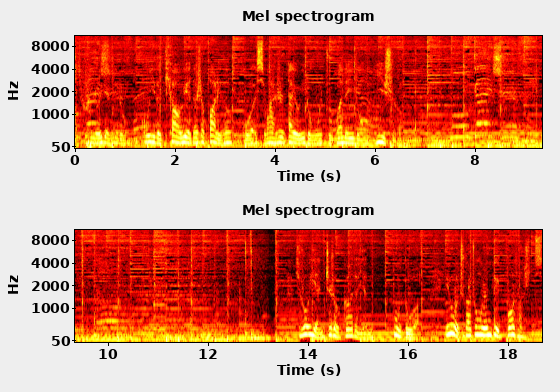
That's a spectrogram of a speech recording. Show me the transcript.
就是有一点那种故意的跳跃，但是话里头我喜欢还是带有一种我主观的一种意识吧。其实我演这首歌的演不多，因为我知道中国人对 bossa 是几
